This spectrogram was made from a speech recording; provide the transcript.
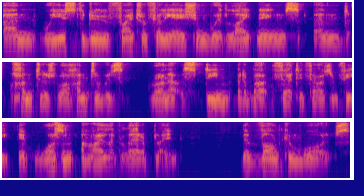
And we used to do fighter affiliation with Lightnings and Hunters. Well, Hunter was run out of steam at about 30,000 feet. It wasn't a high level airplane. The Vulcan was.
